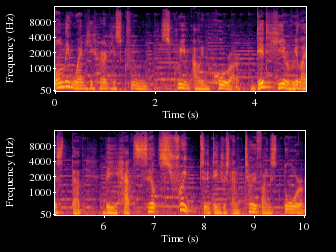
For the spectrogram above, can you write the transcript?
Only when he heard his crew scream out in horror did he realize that they had sailed straight to a dangerous and terrifying storm.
